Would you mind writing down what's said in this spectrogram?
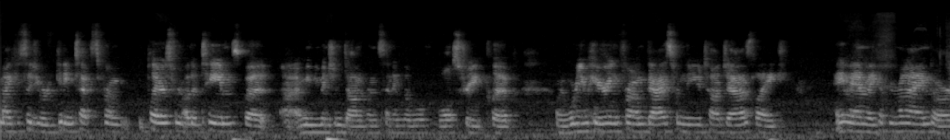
Mike, you said you were getting texts from players from other teams, but uh, I mean, you mentioned Donovan sending the Wolf Wall Street clip. I mean, were you hearing from guys from the Utah Jazz like, hey man, make up your mind, or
